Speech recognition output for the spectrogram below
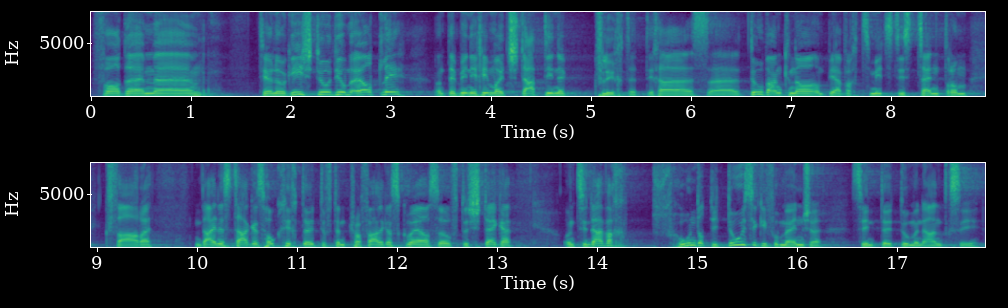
vor dem äh, Theologiestudium örtli und dann bin ich immer in die Stadt geflüchtet. Ich habe eine äh, U-Bahn genommen und bin einfach mit ins Zentrum gefahren. Und eines Tages hocke ich dort auf dem Trafalgar Square, so auf den Stegen und sind einfach Hunderte, Tausende von Menschen sind dort umeinander gewesen.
